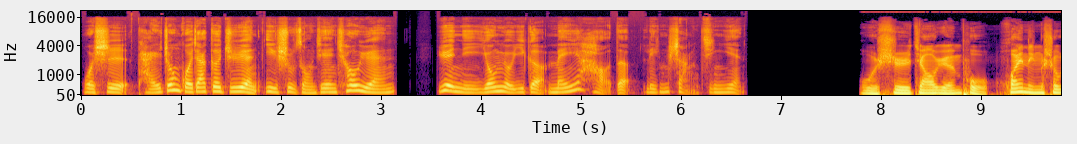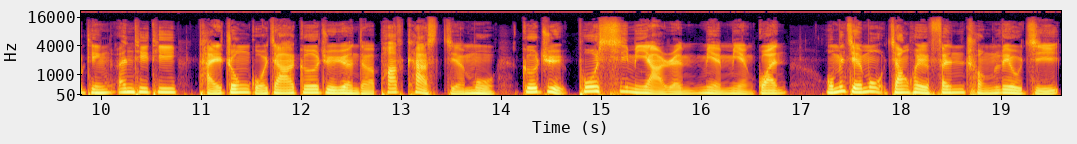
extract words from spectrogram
我是台中国家歌剧院艺术总监秋元。愿你拥有一个美好的领赏经验。我是焦元溥，欢迎您收听 NTT 台中国家歌剧院的 Podcast 节目《歌剧波西米亚人面面观》。我们节目将会分成六集，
